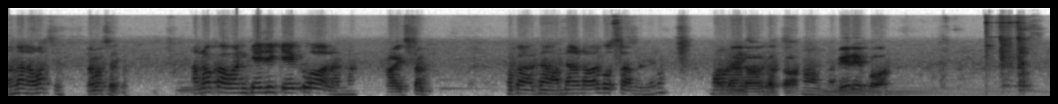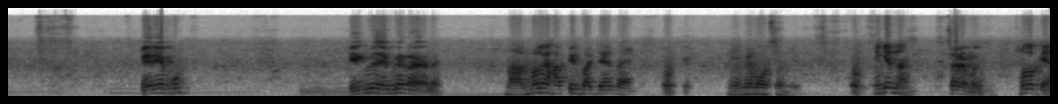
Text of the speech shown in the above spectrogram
అన్న నమస్తే. నమస్తే అన్న ఒక వన్ కేజీ కేక్ కావాలన్న. ఇస్తాను ఒక దా- దాంట్లో వరకు వస్తాను నేను. దాంట్లో వరకు వస్తావా? ఆ, పేరే పో పేరు చెప్పు. కేక్ మీద ఏం పేరు రాయాలి? నార్మల్గా హ్యాపీ బర్త్డే అని రాయండి ఓకే. ఏమేమి అవసరం లేదు. ఓకే. ఇంకేందా సరే మంచి ఓకే.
